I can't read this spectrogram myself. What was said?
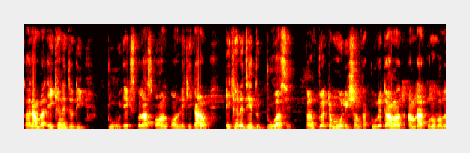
তাহলে আমরা এইখানে যদি two x plus on on লিখি, কারণ এইখানে যেহেতু টু আছে, কারণ টু একটা মৌলিক সংখ্যা টুরে তো আমার, আমরা আর কোনোভাবে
